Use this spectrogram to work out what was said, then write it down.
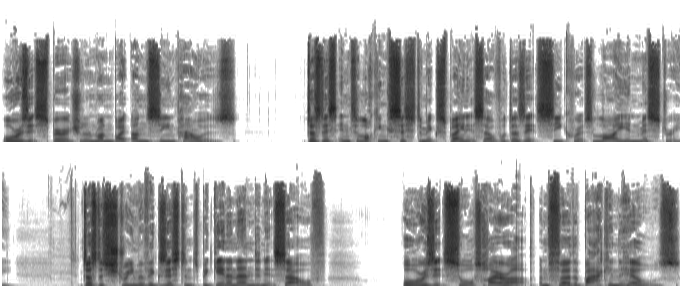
or is it spiritual and run by unseen powers? Does this interlocking system explain itself, or does its secrets lie in mystery? Does the stream of existence begin and end in itself, or is its source higher up and further back in the hills?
